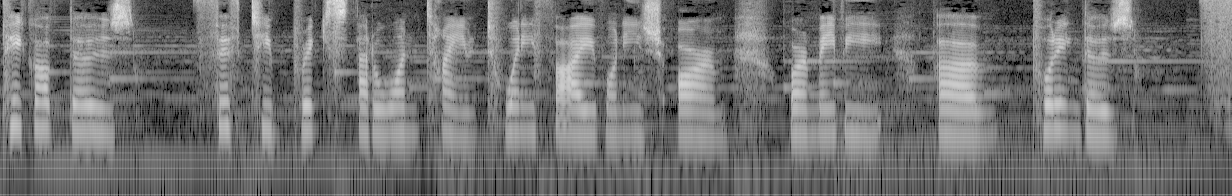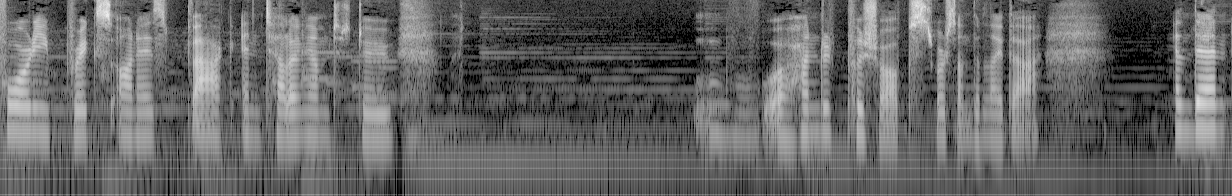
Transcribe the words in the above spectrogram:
pick up those 50 bricks at one time, 25 on each arm, or maybe uh, putting those 40 bricks on his back and telling him to do 100 push-ups or something like that and then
